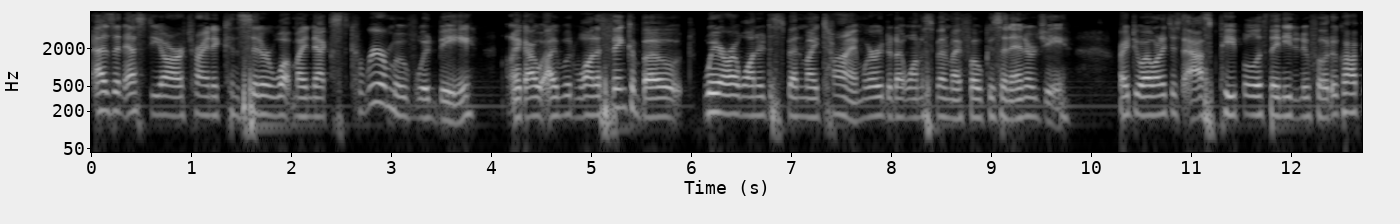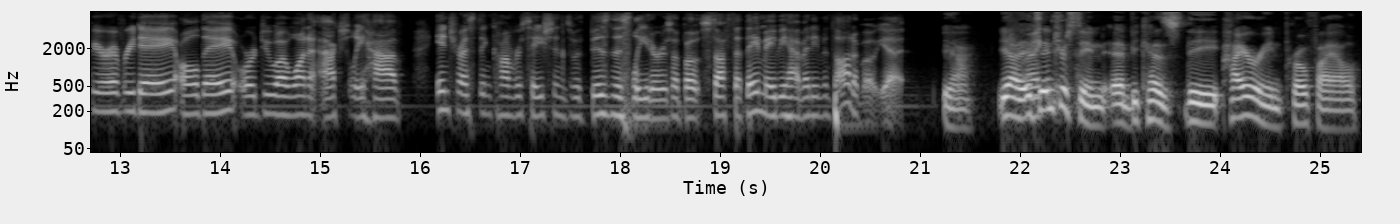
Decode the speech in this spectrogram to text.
as an SDR trying to consider what my next career move would be, like I, I would want to think about where I wanted to spend my time, where did I want to spend my focus and energy, right? Do I want to just ask people if they need a new photocopier every day, all day, or do I want to actually have interesting conversations with business leaders about stuff that they maybe haven't even thought about yet? Yeah. Yeah, it's right? interesting uh, because the hiring profile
